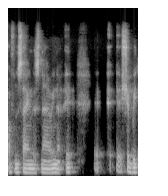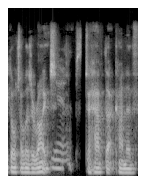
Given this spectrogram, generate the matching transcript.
often saying this now. You know, it it, it should be thought of as a right yeah, to have that kind of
